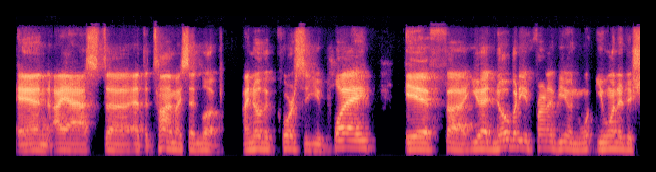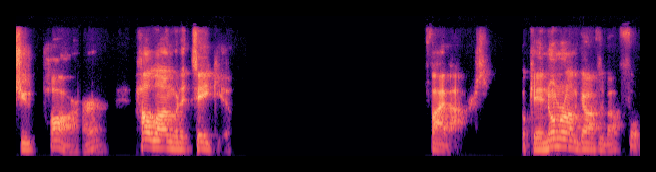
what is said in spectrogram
And I asked uh, at the time, I said, look, I know the course that you play. If uh, you had nobody in front of you and you wanted to shoot par, how long would it take you? Five hours. Okay, a normal round of golf is about four,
